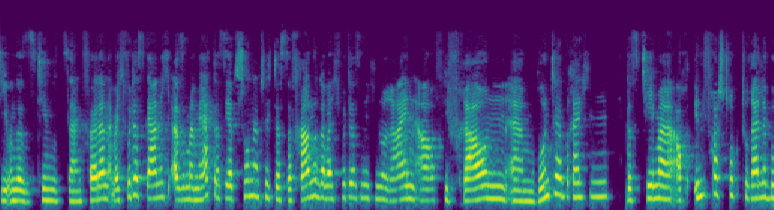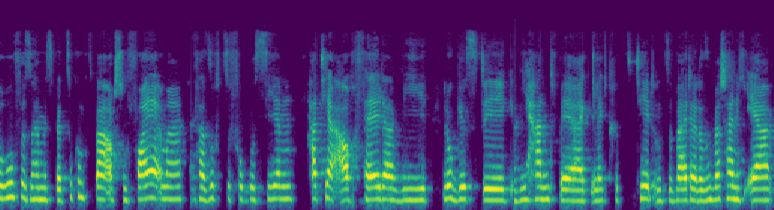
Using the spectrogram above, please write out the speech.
die unser System sozusagen fördern. Aber ich würde das gar nicht, also man merkt das jetzt schon natürlich, dass da Frauen sind, aber ich würde das nicht nur rein auf die Frauen ähm, runterbrechen. Das Thema auch infrastrukturelle Berufe, so haben wir es bei Zukunftsbar auch schon vorher immer versucht zu fokussieren, hat ja auch Felder wie Logistik, wie Handwerk, Elektrizität und so weiter. Da sind wahrscheinlich eher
